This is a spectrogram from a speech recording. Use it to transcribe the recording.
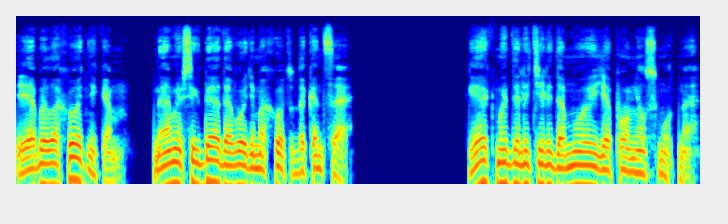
Я был охотником, а мы всегда доводим охоту до конца. Как мы долетели домой, я помнил смутно.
